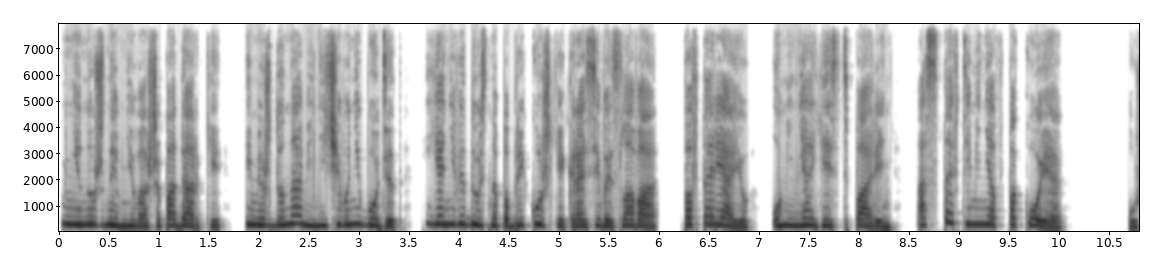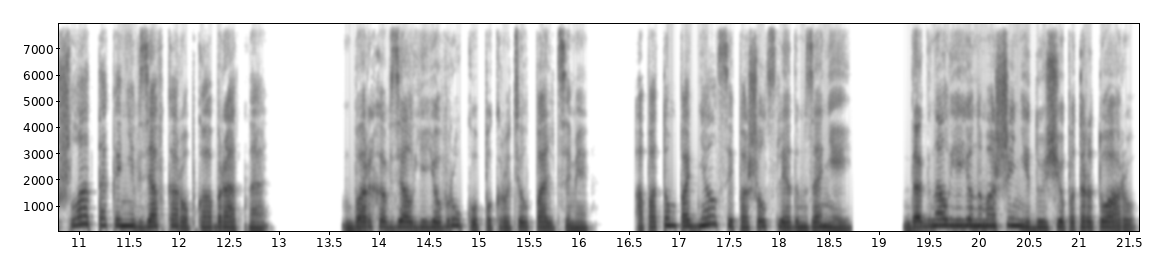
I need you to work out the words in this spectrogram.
«Не нужны мне ваши подарки, и между нами ничего не будет. Я не ведусь на побрякушки и красивые слова. Повторяю, у меня есть парень. Оставьте меня в покое». Ушла, так и не взяв коробку обратно. Барха взял ее в руку, покрутил пальцами, а потом поднялся и пошел следом за ней. Догнал ее на машине, идущую по тротуару.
